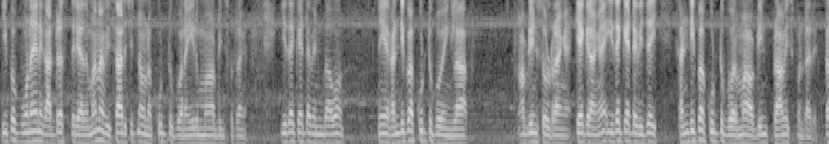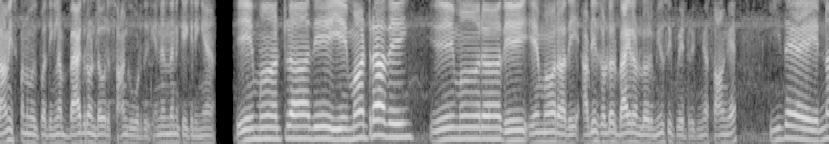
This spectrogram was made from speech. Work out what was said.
இப்ப போனா எனக்கு அட்ரஸ் தெரியாதுமா நான் விசாரிச்சுட்டு நான் உன்னை கூட்டு போறேன் இருமா அப்படின்னு சொல்றாங்க. இதை கேட்ட வெண்பாவும் நீங்க கண்டிப்பா கூட்டு போவீங்களா அப்படின்னு சொல்றாங்க. கேக்குறாங்க. இதை கேட்ட விஜய் கண்டிப்பா கூட்டு போறோமா அப்படின்னு ப்ராமிஸ் பண்றாரு. ப்ராமிஸ் பண்ணும்போது பாத்தீங்கன்னா பேக்ரவுண்ட்ல ஒரு சாங் ஓடுது. என்னென்னு கேக்குறீங்க? ஏமாற்றாதே ஏமாற்றாதே ஏமாறாதே ஏமாறாதே அப்படின்னு சொல்லிட்டு ஒரு பேக்ரவுண்ட்ல ஒரு மியூசிக் போயிட்டு இருக்குங்க சாங்க இதை என்ன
